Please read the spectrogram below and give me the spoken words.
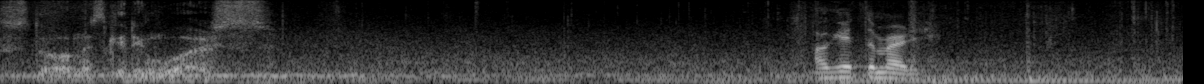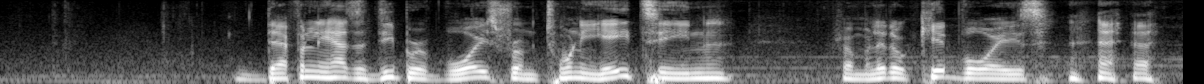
Storm is getting worse. I'll get them ready. Definitely has a deeper voice from 2018, from a little kid voice.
